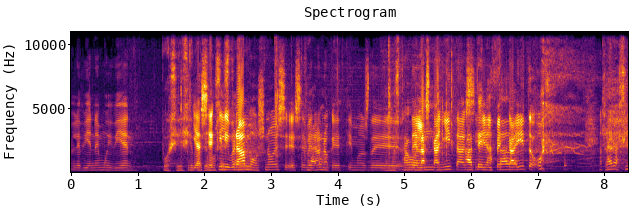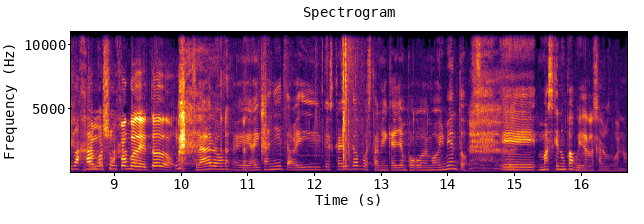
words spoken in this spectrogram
le viene muy bien. Pues sí, sí, y así equilibramos ¿no? ese, ese verano que decimos de, de las cañitas y el pescadito. Claro, así bajamos. Vamos un poco de todo. Claro, eh, hay cañita, hay pescadito, pues también que haya un poco de movimiento. Eh, más que nunca cuidar la salud. Bueno,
